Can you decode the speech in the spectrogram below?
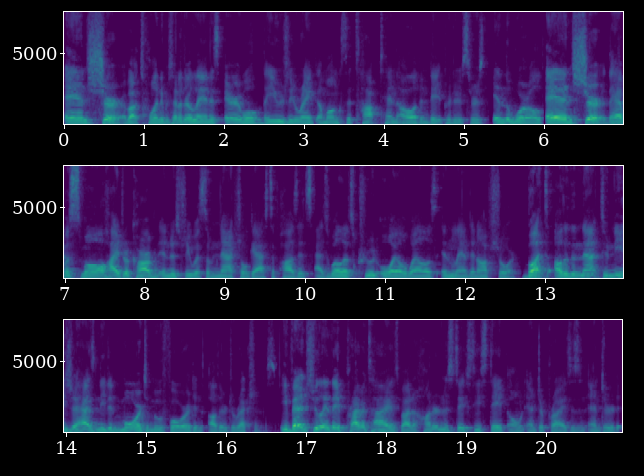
And sure, about 20% of their land is arable. They usually rank amongst the top 10 olive and date producers in the world. And sure, they have a small hydrocarbon industry with some natural gas deposits, as well as crude oil wells inland and offshore. But other than that, Tunisia has needed more to move forward in other directions. Eventually, they privatized about 160 state-owned enterprises and entered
